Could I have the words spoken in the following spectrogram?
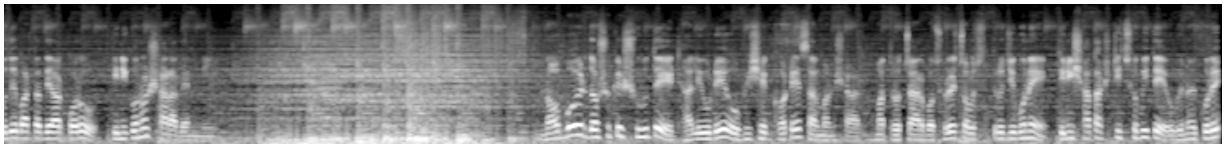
খুদে বার্তা দেওয়ার পরও তিনি কোনো সাড়া দেননি। নব্বইয়ের দশকের শুরুতে ঢালিউডে অভিষেক ঘটে সালমান শাহর। মাত্র চার বছরের চলচ্চিত্র জীবনে তিনি সাতাশটি ছবিতে অভিনয় করে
